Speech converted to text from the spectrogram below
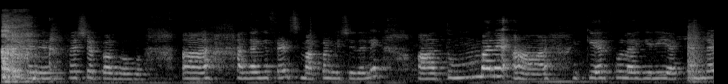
ಫ್ರೆಶ್ ಅಪ್ ಆಗಿ ಹೋಗು ಹಾಗಾಗಿ ಫ್ರೆಂಡ್ಸ್ ಮಕ್ಕಳ ವಿಷಯದಲ್ಲಿ ತುಂಬಾ ಕೇರ್ಫುಲ್ ಆಗಿರಿ. ಯಾಕೆಂದರೆ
